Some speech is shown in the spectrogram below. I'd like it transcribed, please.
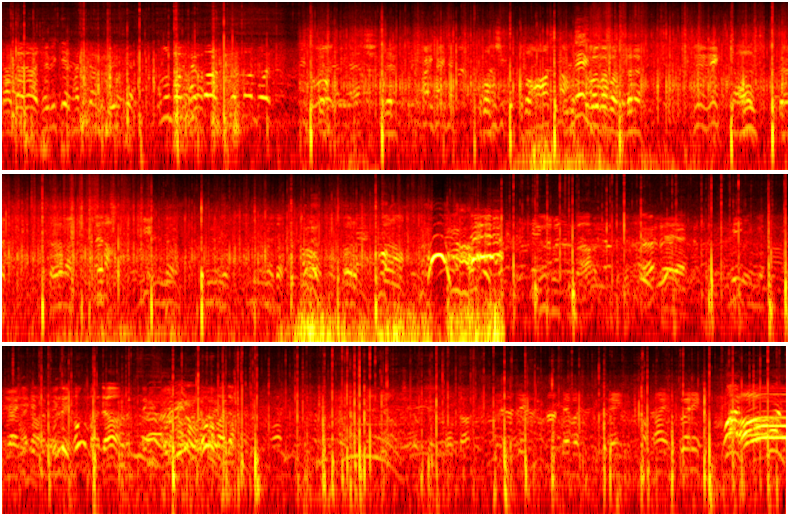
자자자 재밌게 다시 가 재밌게. 한번 볼, 할 번, 한번 볼. 근데 형은 맞아. 형은 맞아. seven, eight, nine, twenty. 아!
